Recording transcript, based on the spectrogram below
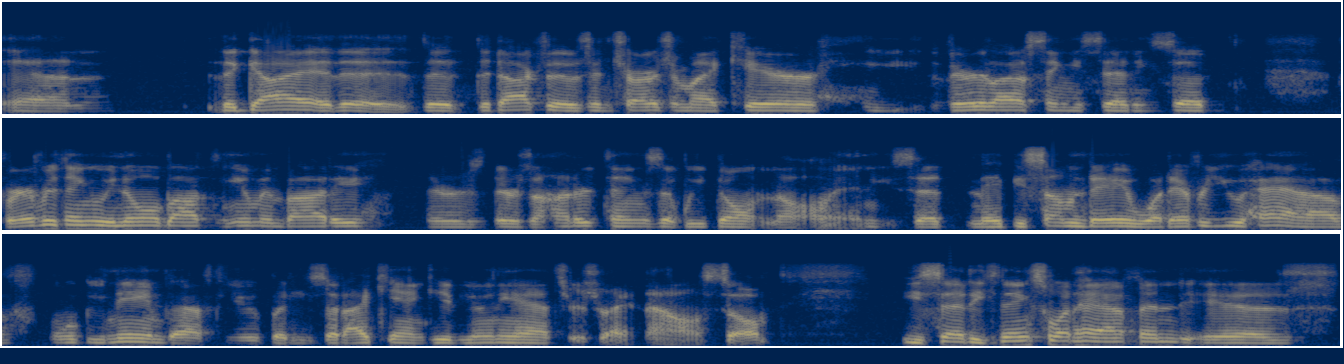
and the guy, the, the, the doctor that was in charge of my care, he, the very last thing he said, he said, for everything we know about the human body, there's there's a hundred things that we don't know. And he said, maybe someday whatever you have will be named after you. But he said, I can't give you any answers right now. So he said he thinks what happened is,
